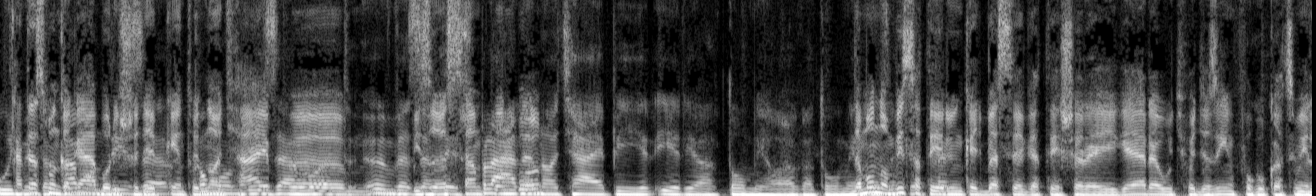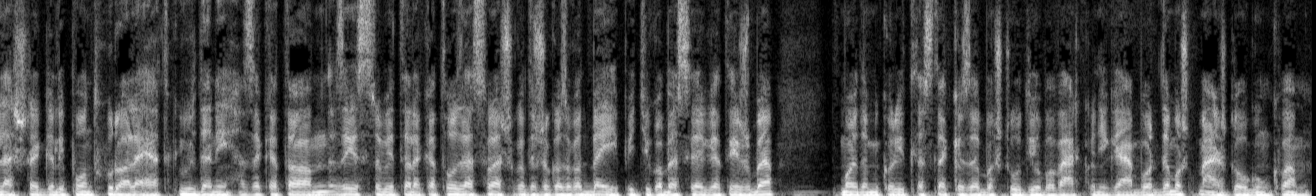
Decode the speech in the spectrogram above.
úgy, Hát ezt mondta Gábor is Diesel- egyébként, hogy nagy hype, volt, bizonyos pláne szempontból. nagy hype ír, írja Tomi hallgató. De mondom, visszatérünk egy beszélgetés erejéig erre, úgyhogy az infokukat millásreggeli.hu-ra lehet küldeni ezeket az észrevételeket, hozzászólásokat, és azokat beépítjük a beszélgetésbe, majd amikor itt lesz legközelebb a stúdióba Várkonyi Gábor. De most más dolgunk van.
